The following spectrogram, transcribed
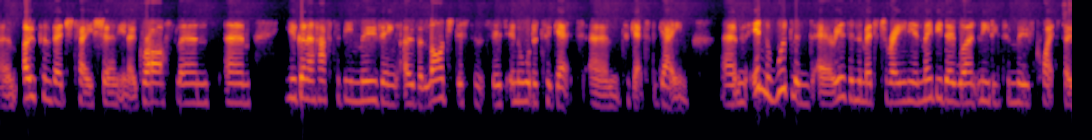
um, open vegetation, you know, grasslands, um, you're going to have to be moving over large distances in order to get um, to get to the game. Um, in the woodland areas in the Mediterranean, maybe they weren't needing to move quite so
